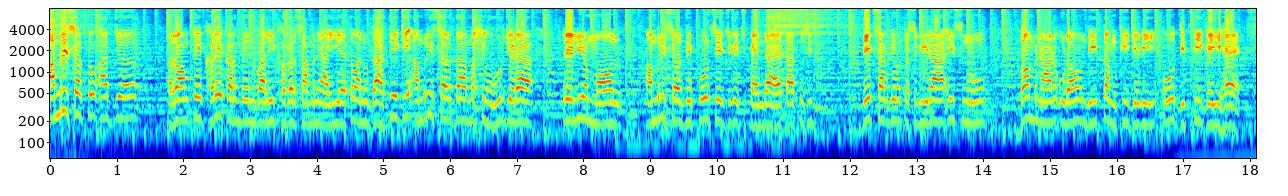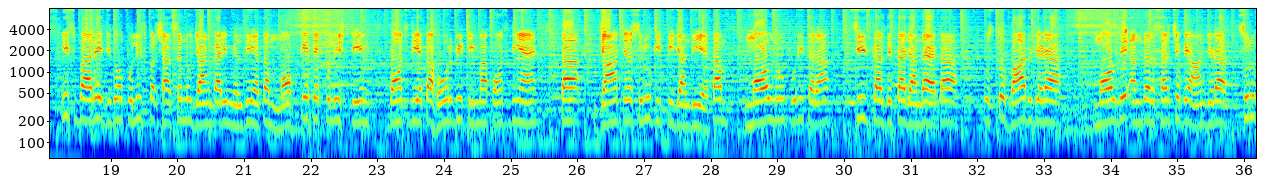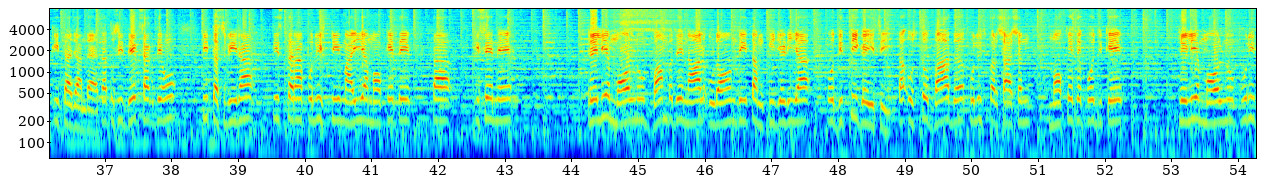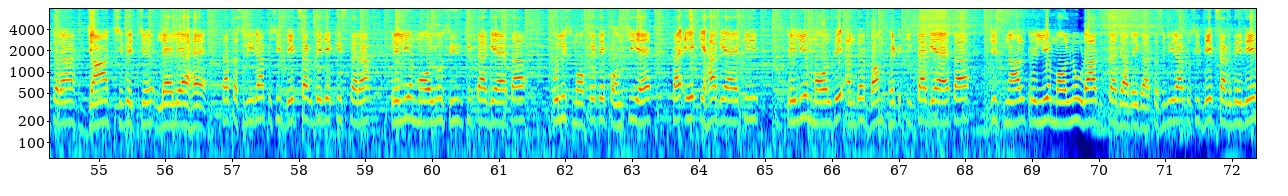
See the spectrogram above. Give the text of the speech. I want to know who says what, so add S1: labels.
S1: ਅੰਮ੍ਰਿਤਸਰ ਤੋਂ ਅੱਜ ਰੌਂਗਟੇ ਖੜੇ ਕਰਨ ਦੇਣ ਵਾਲੀ ਖਬਰ ਸਾਹਮਣੇ ਆਈ ਹੈ। ਤੁਹਾਨੂੰ ਦੱਸ ਦਈਏ ਕਿ ਅੰਮ੍ਰਿਤਸਰ ਦਾ ਮਸ਼ਹੂਰ ਜਿਹੜਾ ਟ੍ਰੇਲੀਅਮ ਮਾਲ ਅੰਮ੍ਰਿਤਸਰ ਦੇ ਪੋਰਟਸੇਜ ਵਿੱਚ ਪੈਂਦਾ ਹੈ, ਤਾਂ ਤੁਸੀਂ ਦੇਖ ਸਕਦੇ ਹੋ ਤਸਵੀਰਾਂ ਇਸ ਨੂੰ ਬੰਬ ਨਾਲ ਉਡਾਉਣ ਦੀ ਧਮਕੀ ਜਿਹੜੀ ਉਹ ਦਿੱਤੀ ਗਈ ਹੈ। ਇਸ ਬਾਰੇ ਜਦੋਂ ਪੁਲਿਸ ਪ੍ਰਸ਼ਾਸਨ ਨੂੰ ਜਾਣਕਾਰੀ ਮਿਲਦੀ ਹੈ, ਤਾਂ ਮੌਕੇ ਤੇ ਪੁਲਿਸ ਟੀਮ ਪਹੁੰਚਦੀ ਹੈ, ਤਾਂ ਹੋਰ ਵੀ ਟੀਮਾਂ ਪਹੁੰਚਦੀਆਂ ਹੈ, ਤਾਂ ਜਾਂਚ ਸ਼ੁਰੂ ਕੀਤੀ ਜਾਂਦੀ ਹੈ। ਤਾਂ ਮਾਲ ਨੂੰ ਪੂਰੀ ਤਰ੍ਹਾਂ ਸੀਜ਼ ਕਰ ਦਿੱਤਾ ਜਾਂਦਾ ਹੈ ਤਾਂ ਉਸ ਤੋਂ ਬਾਅਦ ਜਿਹੜਾ ਮਾਲ ਦੇ ਅੰਦਰ ਸਰਚ ਅਭਿਆਨ ਜਿਹੜਾ ਸ਼ੁਰੂ ਕੀਤਾ ਜਾਂਦਾ ਹੈ। ਤਾਂ ਤੁਸੀਂ ਦੇਖ ਸਕਦੇ ਹੋ ਕਿ ਤਸਵੀਰਾਂ ਕਿਸ ਤਰ੍ਹਾਂ ਪੁਲਿਸ ਟੀਮ ਆਈ ਆ ਮੌਕੇ ਤੇ ਤਾਂ ਕਿਸੇ ਨੇ ਟ੍ਰੇਲੀਅਮ ਮਾਲ ਨੂੰ ਬੰਬ ਦੇ ਨਾਲ ਉਡਾਉਣ ਦੀ ਧਮਕੀ ਜਿਹੜੀ ਆ ਉਹ ਦਿੱਤੀ ਗਈ ਸੀ। ਤਾਂ ਉਸ ਤੋਂ ਬਾਅਦ ਪੁਲਿਸ ਪ੍ਰਸ਼ਾਸਨ ਮੌਕੇ ਤੇ ਪੁੱਜ ਕੇ ਟ੍ਰੇਲੀਅਮ ਮਾਲ ਨੂੰ ਪੂਰੀ ਤਰ੍ਹਾਂ ਜਾਂਚ ਵਿੱਚ ਲੈ ਲਿਆ ਹੈ। ਤਾਂ ਤਸਵੀਰਾਂ ਤੁਸੀਂ ਦੇਖ ਸਕਦੇ ਜੇ ਕਿਸ ਤਰ੍ਹਾਂ ਟ੍ਰੇਲੀਅਮ ਮਾਲ ਨੂੰ ਸੀਜ਼ ਕੀਤਾ ਗਿਆ ਹੈ, ਤਾਂ ਪੁਲਿਸ ਮੌਕੇ ਤੇ ਪਹੁੰਚੀ ਹੈ। ਤਾਂ ਇਹ ਕਿਹਾ ਗਿਆ ਹੈ ਕਿ ਟ੍ਰੇਲੀਅਮ ਮਾਲ ਦੇ ਅੰਦਰ ਬੰਬ ਫਿੱਟ ਕੀਤਾ ਗਿਆ ਹੈ, ਤਾਂ ਜਿਸ ਨਾਲ ਟ੍ਰੇਲੀਅਮ ਮਾਲ ਨੂੰ ਉਡਾ ਦਿੱਤਾ ਜਾਵੇਗਾ। ਤਸਵੀਰਾਂ ਤੁਸੀਂ ਦੇਖ ਸਕਦੇ ਜੇ।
